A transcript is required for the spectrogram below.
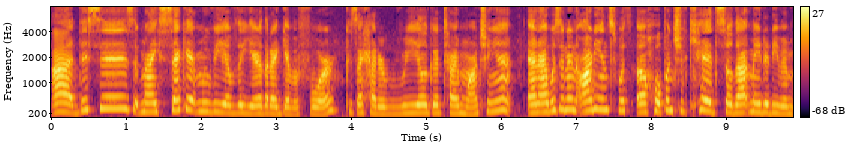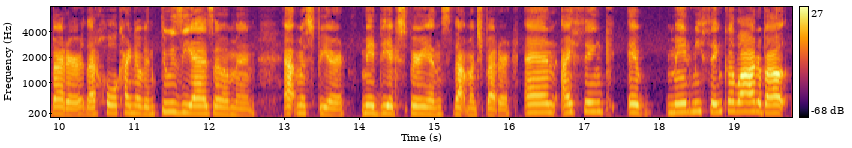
Uh, this is my second movie of the year that I give a four because I had a real good time watching it. And I was in an audience with a whole bunch of kids, so that made it even better. That whole kind of enthusiasm and atmosphere made the experience that much better. And I think it made me think a lot about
